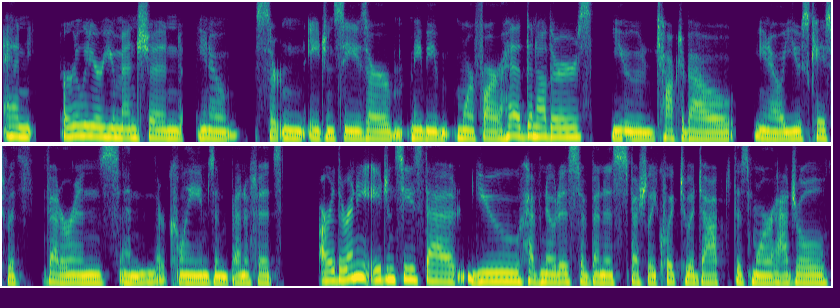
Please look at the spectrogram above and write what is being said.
And Earlier, you mentioned, you know, certain agencies are maybe more far ahead than others. You talked about, you know, a use case with veterans and their claims and benefits. Are there any agencies that you have noticed have been especially quick to adopt this more agile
